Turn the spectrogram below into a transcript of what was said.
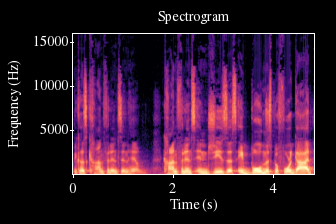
Because confidence in Him confidence in Jesus, a boldness before God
